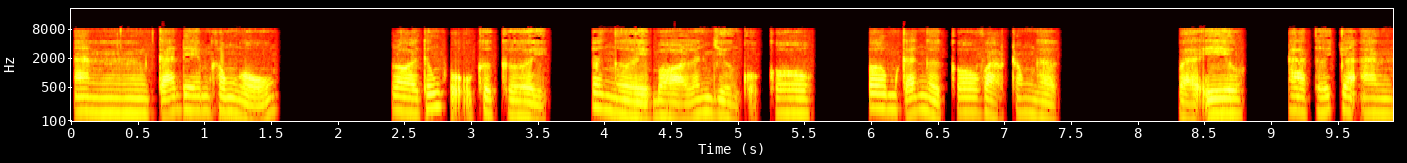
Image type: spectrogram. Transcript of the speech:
Anh cả đêm không ngủ. Lôi tuấn vũ cười cười, có người bò lên giường của cô, ôm cả người cô vào trong ngực. Vợ yêu, tha thứ cho anh,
